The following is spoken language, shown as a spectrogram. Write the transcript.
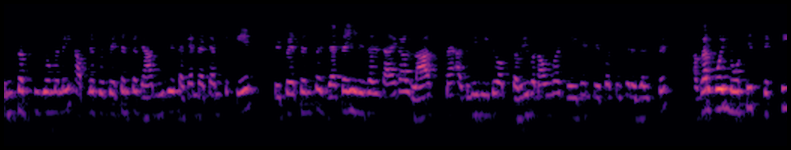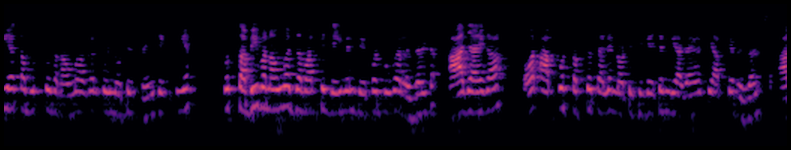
इन सब चीज़ों में नहीं, अपने प्रिपरेशन पे ध्यान दीजिए। सेकंड अटेम्प्ट के प्रिपरेशन पे जैसे ही रिज़ल्ट आएगा लास्ट मैं अगली वीडियो अब तभी बनाऊँगा जेई पेपर टू के रिज़ल्ट पे। अगर कोई नोटिस दिखती है, तब उस पर बनाऊँगा। अगर कोई नोटिस नहीं दिखती है तो तभी बनाऊँगा जब आपके जेई मेन पेपर टू का रिज़ल्ट आ जाएगा और आपको सबसे पहले नोटिफिकेशन भी आ जाएगा कि आपके रिजल्ट्स आ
